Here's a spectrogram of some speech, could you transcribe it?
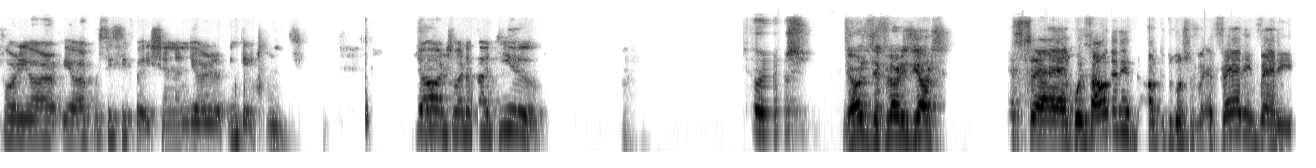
for your your participation and your engagement. George, what about you? George. George, the floor is yours. Yes, uh, without any doubt, it was a very, very,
